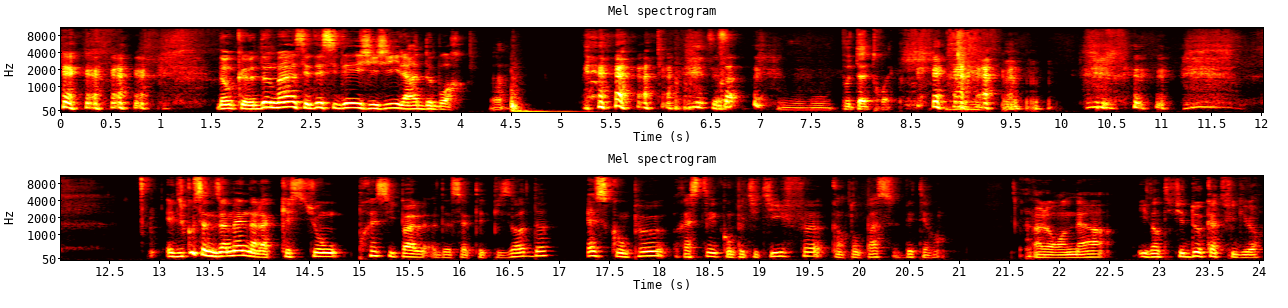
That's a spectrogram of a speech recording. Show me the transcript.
Donc euh, demain, c'est décidé, Gigi, il arrête de boire. Ah. c'est ça? Peut-être, ouais. Et du coup, ça nous amène à la question principale de cet épisode. Est-ce qu'on peut rester compétitif quand on passe vétéran? Alors, on a identifié deux cas de figure.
